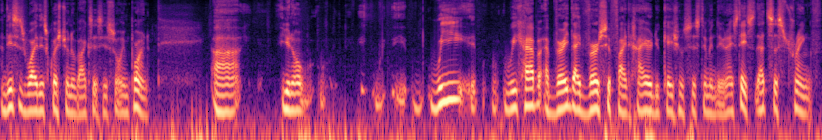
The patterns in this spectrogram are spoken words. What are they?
and this is why this question of access is so important. Uh, you know, we we have a very diversified higher education system in the United States. That's a strength.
